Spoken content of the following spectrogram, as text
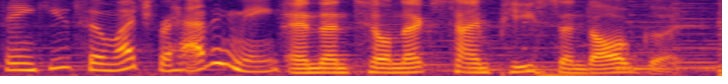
Thank you so much for having me. And until next time, peace and all good.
